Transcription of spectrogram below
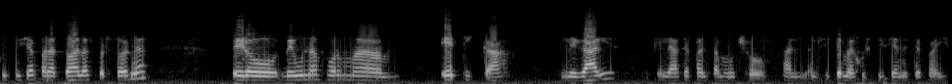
justicia para todas las personas, pero de una forma ética, legal, que le hace falta mucho al, sistema de justicia en este país.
